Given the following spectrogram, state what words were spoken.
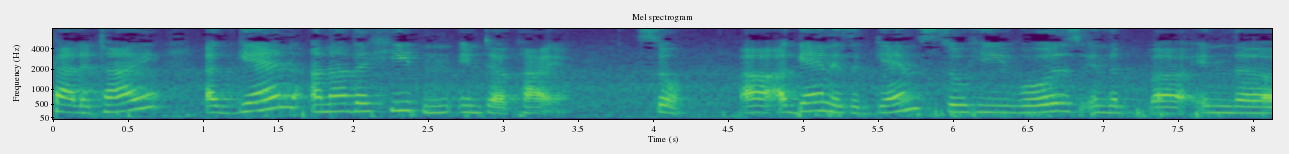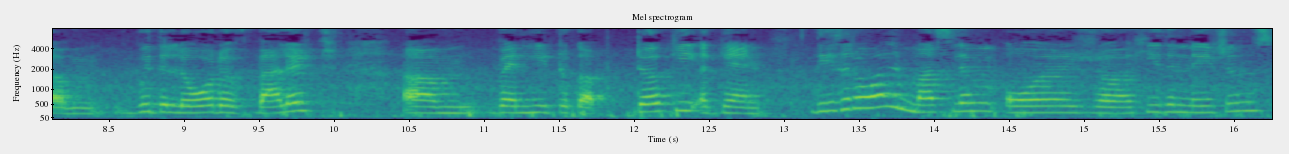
Palatye, again another heathen in Turkey. So uh, again is against. So he was in the uh, in the um, with the lord of Balat um, when he took up Turkey again. These are all Muslim or uh, heathen nations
